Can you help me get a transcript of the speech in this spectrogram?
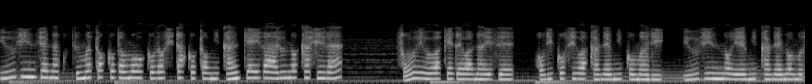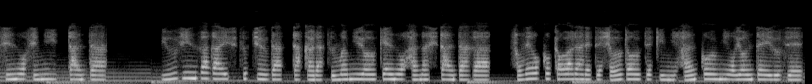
友人じゃなく妻と子供を殺したことに関係があるのかしら？そういうわけではないぜ。堀越は金に困り、友人の家に金の無心をしに行ったんだ。友人が外出中だったから妻に要件を話したんだが、それを断られて衝動的に犯行に及んでいるぜ。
